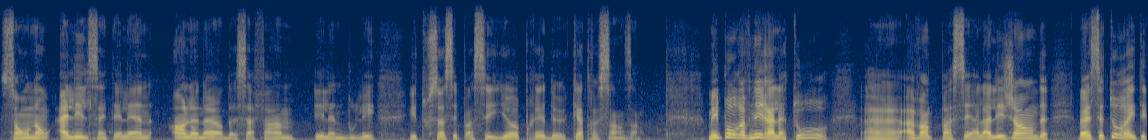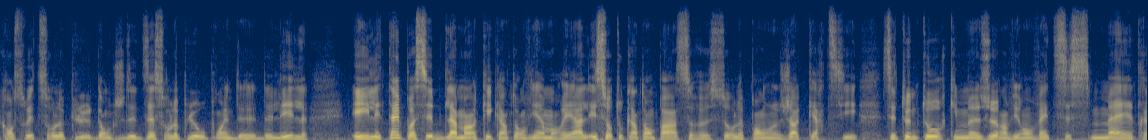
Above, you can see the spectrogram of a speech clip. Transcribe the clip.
son nom à l'île Sainte-Hélène en l'honneur de sa femme, Hélène Boulay. Et tout ça s'est passé il y a près de 400 ans. Mais pour revenir à la tour, euh, avant de passer à la légende, ben, cette tour a été construite sur le plus, donc je disais, sur le plus haut point de l'île, et il est impossible de la manquer quand on vient à Montréal, et surtout quand on passe sur, sur le pont Jacques-Cartier. C'est une tour qui mesure environ 26 mètres,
